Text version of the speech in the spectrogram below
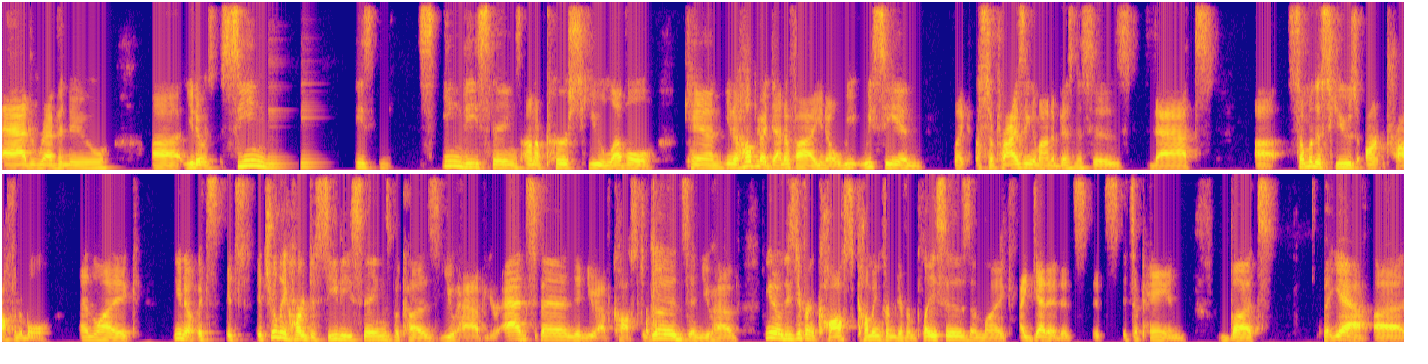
ad revenue uh you know seeing these seeing these things on a per SKU level can you know help you identify you know we we see in like a surprising amount of businesses that uh, some of the SKUs aren't profitable. And like you know it's it's it's really hard to see these things because you have your ad spend and you have cost of goods and you have you know these different costs coming from different places. And like i get it. It's it's it's a pain. But but yeah uh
